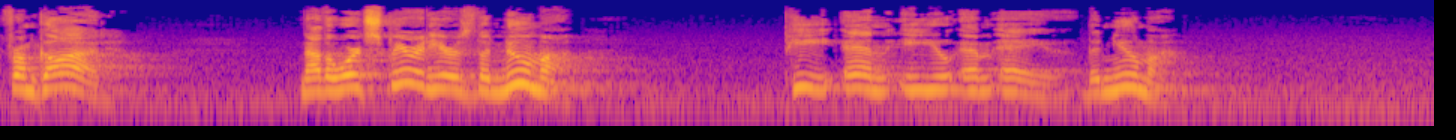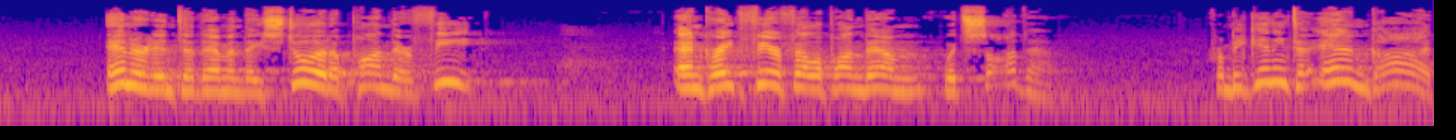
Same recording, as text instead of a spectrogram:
from God. Now, the word spirit here is the pneuma, P N E U M A, the pneuma entered into them, and they stood upon their feet. And great fear fell upon them which saw them. From beginning to end, God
